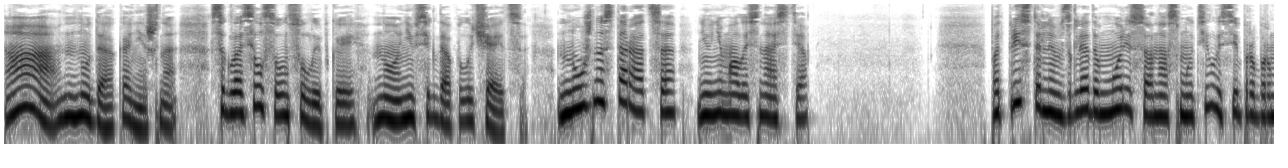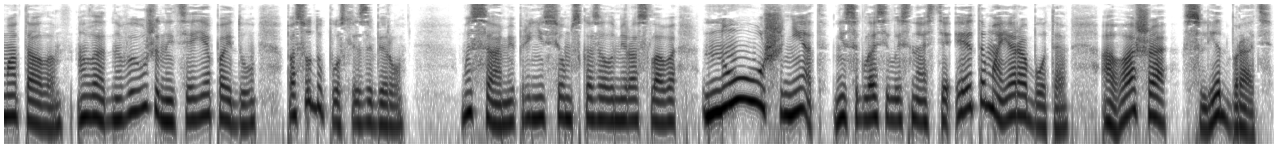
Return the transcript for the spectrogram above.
«А, ну да, конечно», — согласился он с улыбкой, «но не всегда получается. Нужно стараться», — не унималась Настя. Под пристальным взглядом Мориса она смутилась и пробормотала. «Ладно, вы ужинайте, а я пойду. Посуду после заберу». «Мы сами принесем», — сказала Мирослава. «Ну уж нет», — не согласилась Настя. «Это моя работа, а ваша — след брать».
